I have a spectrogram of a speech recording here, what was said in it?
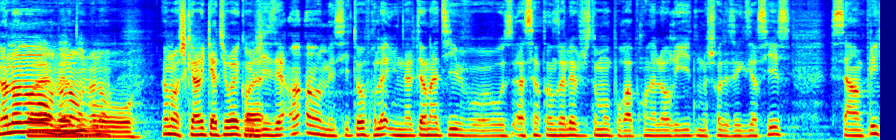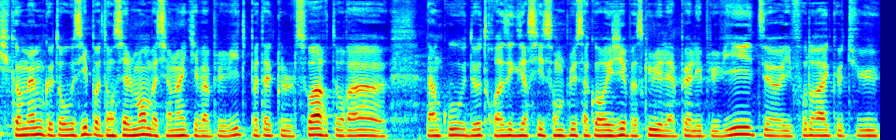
Non, non, non, non, non, non, non, non, je caricaturais quand je disais 1-1, mais si tu offres une alternative à certains élèves justement pour apprendre à leur rythme, le choix des exercices, ça implique quand même que toi aussi, potentiellement, bah, s'il y en a un qui va plus vite, peut-être que le soir, tu auras euh, d'un coup deux, trois exercices en plus à corriger parce que lui, il peut aller plus vite. Euh, il faudra que tu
